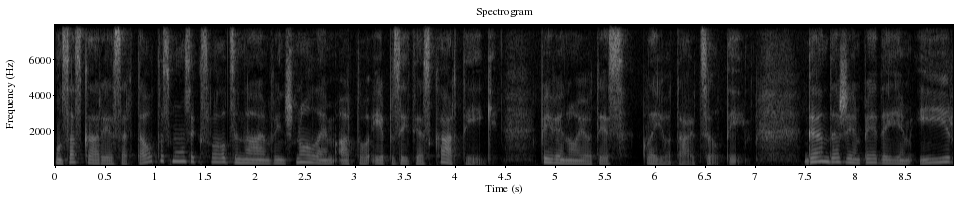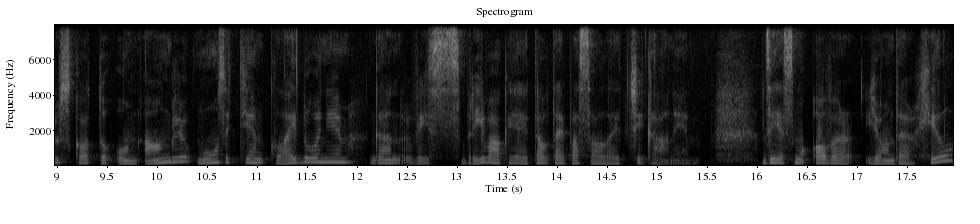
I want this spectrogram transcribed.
un saskāries ar tautas mūzikas valdzinājumu, viņš nolēma ar to iepazīties kārtīgi, pievienojoties klejotāju ciltī. Gan dažiem pēdējiem īru, skotu un angļu mūziķiem, klaidoņiem, gan visbrīvākajai tautai pasaulē čigāniem. Dziesmu Over Yonder Hill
